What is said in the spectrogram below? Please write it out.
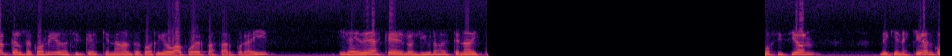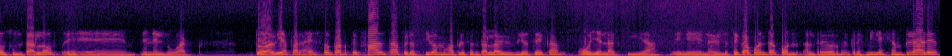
parte del recorrido, es decir, que quien haga el recorrido va a poder pasar por ahí. Y la idea es que los libros estén a disposición posición de quienes quieran consultarlos eh, en el lugar. Todavía para eso parte falta, pero sí vamos a presentar la biblioteca hoy en la actividad. Eh, la biblioteca cuenta con alrededor de 3.000 ejemplares.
